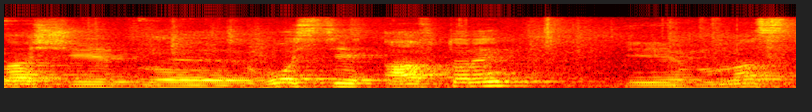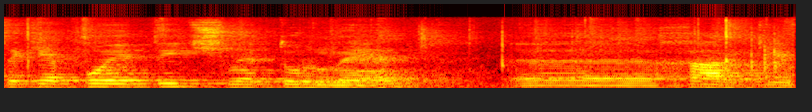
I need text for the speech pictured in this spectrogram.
наші е, гості, автори. І у нас таке поетичне турне. Харків,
